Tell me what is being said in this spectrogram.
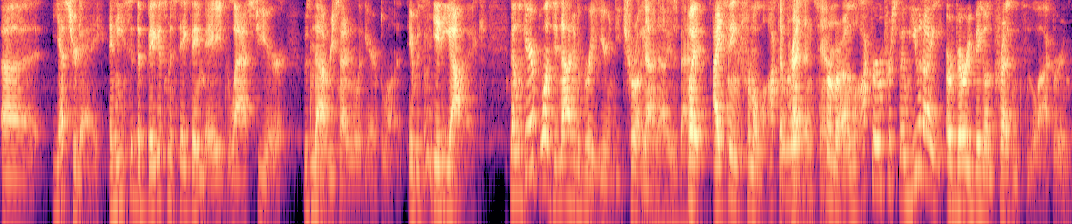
uh, yesterday, and he said the biggest mistake they made last year was not re-signing Legarrette Blunt. It was idiotic. Now Legarrette Blunt did not have a great year in Detroit. no, no, he was bad. But I think from a locker The room, presence, yeah. from a locker room perspective, you and I are very big on presence in the locker room,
